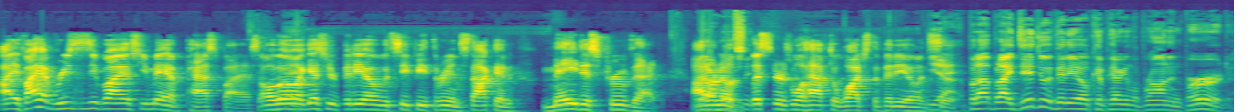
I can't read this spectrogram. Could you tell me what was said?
I, if I have recency bias, you may have past bias. Although I guess your video with CP3 and Stockton may disprove that. I don't know. We'll listeners will have to watch the video and yeah, see. but I, but I did do a video comparing LeBron and Bird,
